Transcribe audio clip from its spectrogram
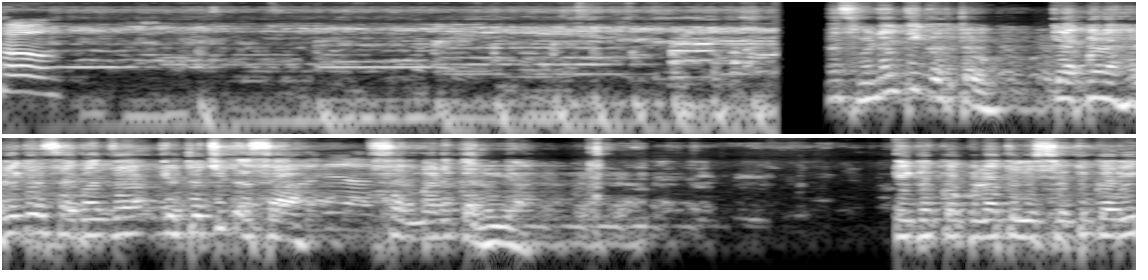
हो. बस विनंती करतो की आपण हरेकर साहेबांचा यथोचित असा सन्मान करूया. एक कोकणातील शेतकरी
